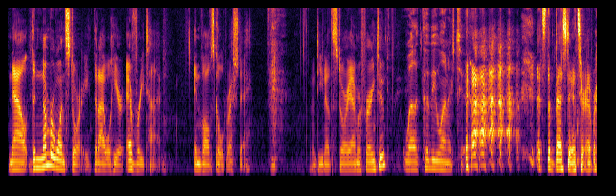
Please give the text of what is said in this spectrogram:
Now, the number one story that I will hear every time involves Gold Rush Day. Do you know the story I'm referring to? Well, it could be one of two. That's the best answer ever.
